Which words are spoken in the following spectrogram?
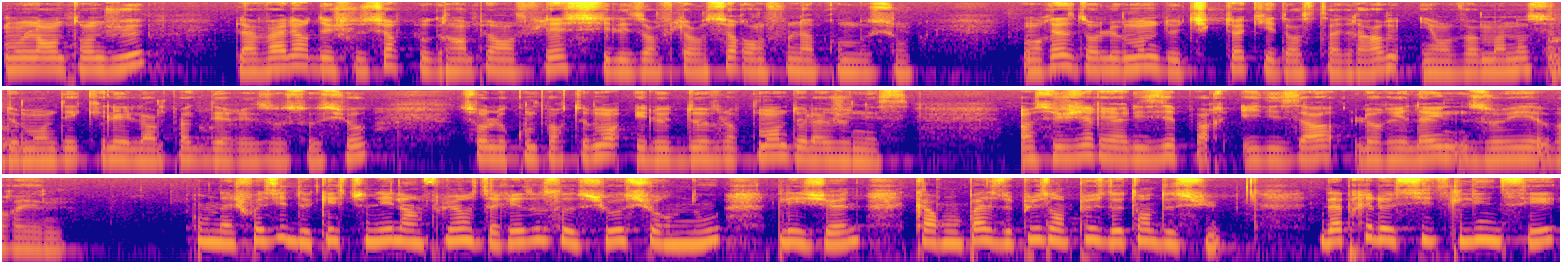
On l'a entendu, la valeur des chaussures peut grimper en flèche si les influenceurs en font la promotion. On reste dans le monde de TikTok et d'Instagram et on va maintenant se demander quel est l'impact des réseaux sociaux sur le comportement et le développement de la jeunesse. Un sujet réalisé par Elisa, Laureline, Zoé et Brian. On a choisi de questionner l'influence des réseaux sociaux sur nous, les jeunes, car on passe de plus en plus de temps dessus. D'après le site l'INSEE,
